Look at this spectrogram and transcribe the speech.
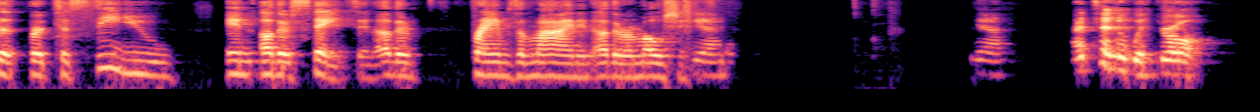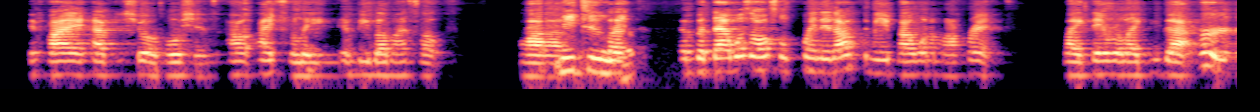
to for, to see you in other states, in other frames of mind, and other emotions. Yeah. Yeah. I tend to withdraw if I have to show emotions. I'll isolate and be by myself. Uh, Me too. But, but that was also pointed out to me by one of my friends. Like they were like, "You got hurt,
